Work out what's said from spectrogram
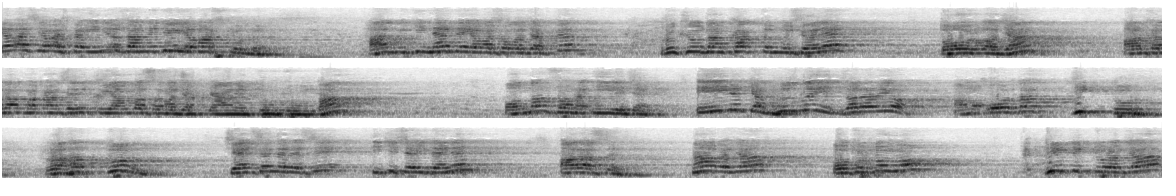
Yavaş yavaş da iniyor zannediyor yavaş kıldı. Halbuki nerede yavaş olacaktı? Rükudan kalktın mı şöyle doğrulacaksın. Arkadan bakan seni kıyamda sanacak yani durduğundan. Ondan sonra eğileceksin. Eğilirken hızlı in, zararı yok. Ama orada dik dur, rahat dur. Celse neresi? İki secdenin arası. Ne yapacaksın? Oturdun mu? Dimdik duracaksın.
